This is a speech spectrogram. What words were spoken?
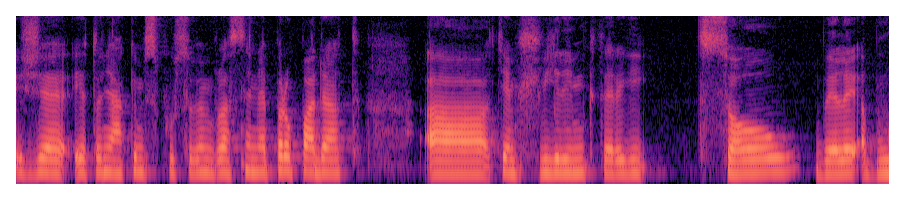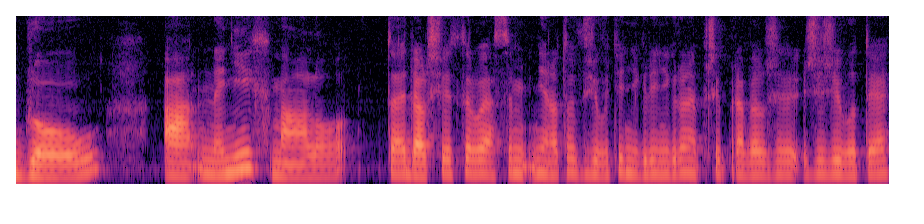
že je to nějakým způsobem vlastně nepropadat uh, těm chvílím, které jsou, byly a budou a není jich málo. To je další věc, kterou já jsem, mě na to v životě nikdy nikdo nepřipravil, že, že život je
